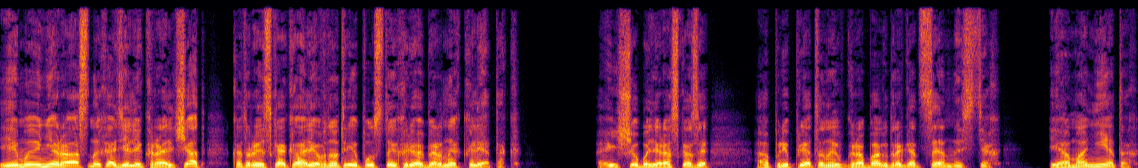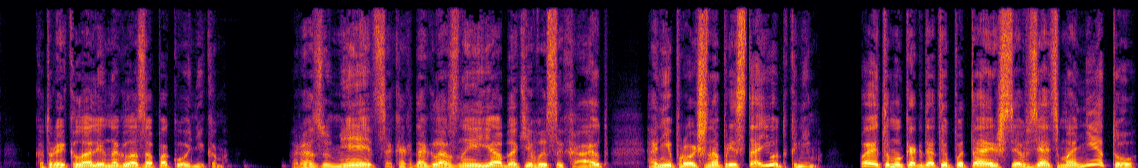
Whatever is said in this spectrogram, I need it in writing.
и мы не раз находили крольчат, которые скакали внутри пустых реберных клеток. А еще были рассказы о припрятанных в гробах драгоценностях и о монетах, которые клали на глаза покойникам. Разумеется, когда глазные яблоки высыхают — они прочно пристают к ним. Поэтому, когда ты пытаешься взять монету...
